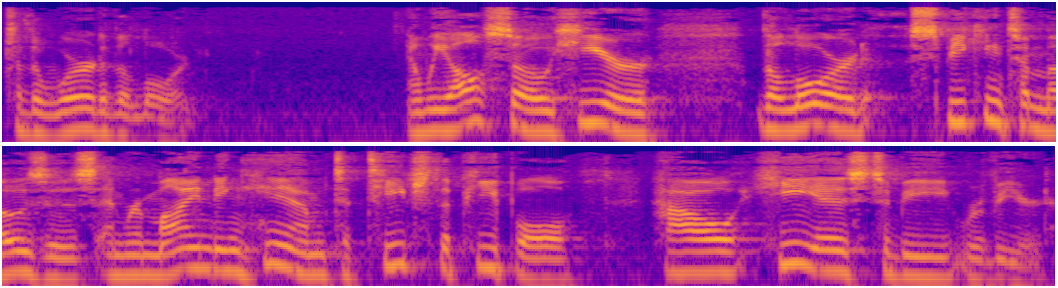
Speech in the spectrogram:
to the word of the Lord. And we also hear the Lord speaking to Moses and reminding him to teach the people how he is to be revered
